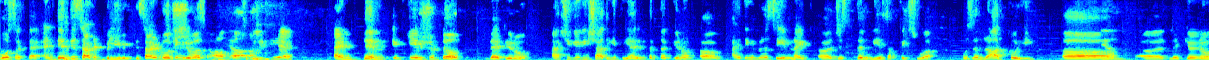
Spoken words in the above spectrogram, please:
हो सकता है. And then they started believing they started working reverse हाँ. पॉसिबिलिटी है। And then it came to term that you know actually क्योंकि शादी की तैयारी में तब तक you know I think it was the same night जिस दिन ये सब फिक्स हुआ उस दिन रात को ही like you know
